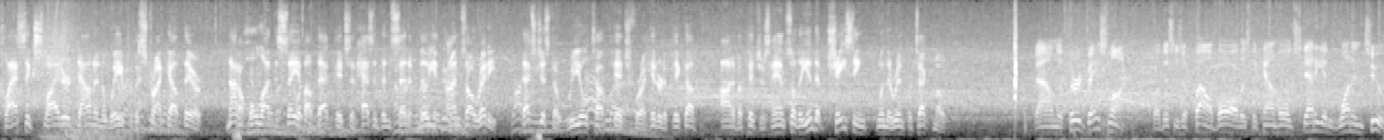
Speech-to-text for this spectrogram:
Classic slider down and away for the strikeout there. Not a whole lot to say about that pitch that hasn't been said a million times already. That's just a real tough pitch for a hitter to pick up out of a pitcher's hand, so they end up chasing when they're in protect mode. Down the third baseline. But this is a foul ball as the count holds steady at one and two.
